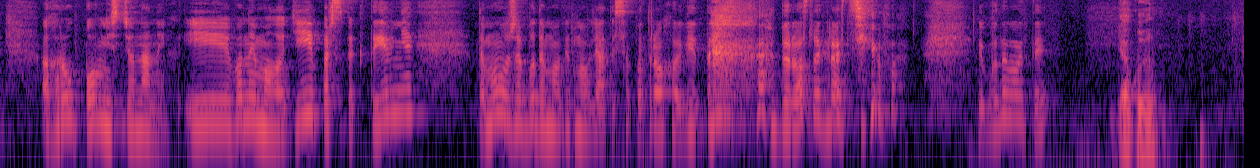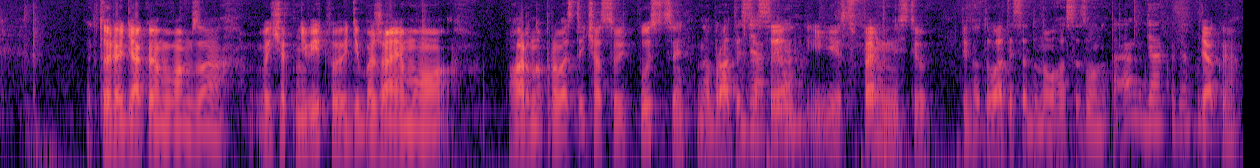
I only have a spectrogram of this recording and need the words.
гру повністю на них. І вони молоді, перспективні, тому вже будемо відмовлятися потроху від дорослих гравців і будемо йти. Дякую. Вікторія, дякуємо вам за вичерпні відповіді. Бажаємо гарно провести час у відпустці, набратися Дякую. сил і з впевненістю підготуватися до нового сезону. Так, дякую, дякую. Дякую.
